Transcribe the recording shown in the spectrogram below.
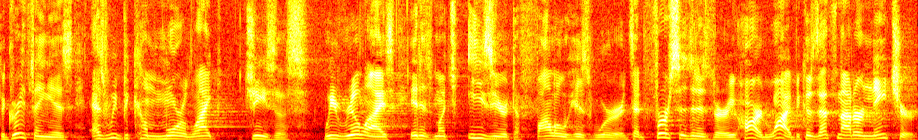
The great thing is, as we become more like Jesus, we realize it is much easier to follow his words. At first, it is very hard. Why? Because that's not our nature.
